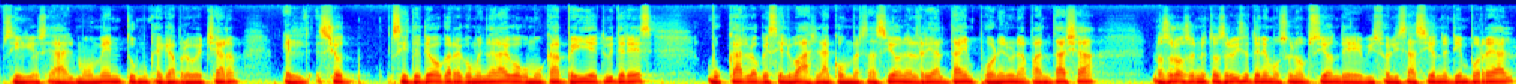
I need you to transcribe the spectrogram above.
¿sí? O sea, el momentum que hay que aprovechar. El, si te tengo que recomendar algo como KPI de Twitter es buscar lo que es el VAS, la conversación, el real time, poner una pantalla. Nosotros en nuestro servicio tenemos una opción de visualización de tiempo real,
